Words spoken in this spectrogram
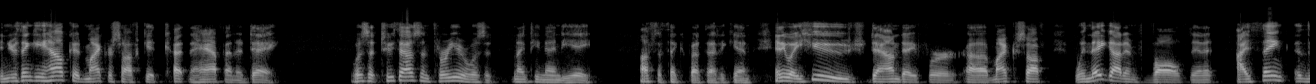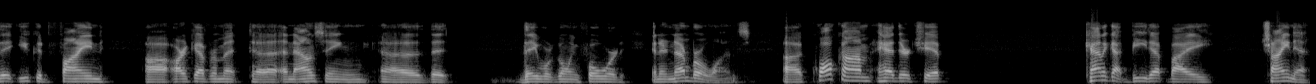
and you're thinking, how could Microsoft get cut in half in a day? Was it 2003 or was it 1998? I'll have to think about that again. Anyway, huge down day for uh, Microsoft. When they got involved in it, I think that you could find uh, our government uh, announcing uh, that they were going forward in a number of ones. Uh, Qualcomm had their chip, kind of got beat up by China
